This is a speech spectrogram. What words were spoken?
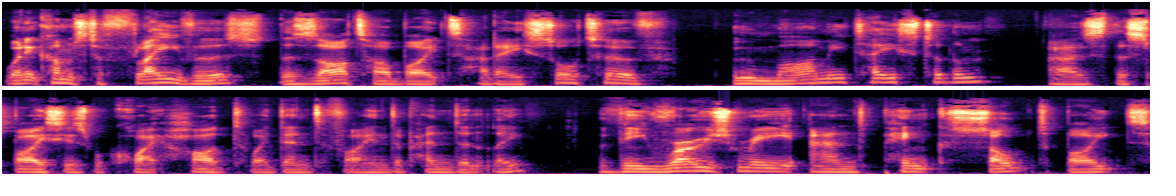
When it comes to flavours, the za'atar bites had a sort of umami taste to them, as the spices were quite hard to identify independently. The rosemary and pink salt bites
